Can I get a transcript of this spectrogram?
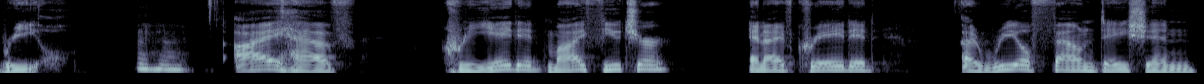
real. Mm-hmm. I have created my future and I have created a real foundation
